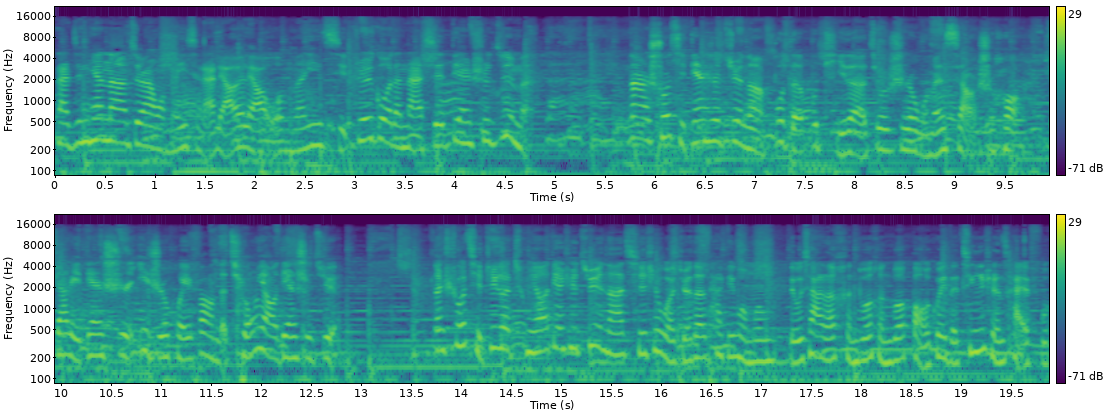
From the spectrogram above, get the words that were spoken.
那今天呢，就让我们一起来聊一聊我们一起追过的那些电视剧们。那说起电视剧呢，不得不提的就是我们小时候家里电视一直回放的琼瑶电视剧。那说起这个琼瑶电视剧呢，其实我觉得它给我们留下了很多很多宝贵的精神财富，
